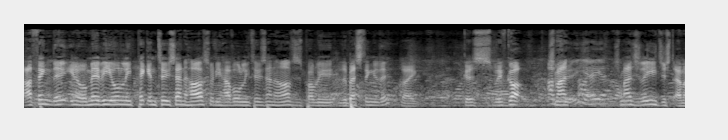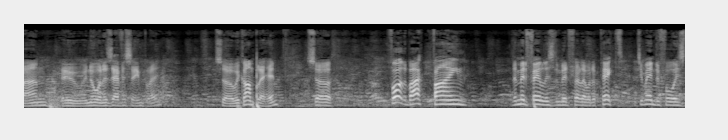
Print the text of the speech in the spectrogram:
I think that you know maybe only picking two centre halves when you have only two centre halves is probably the best thing to do. Like, because we've got Smad- Smedgley, just a man who no one has ever seen play, so we can't play him. So four at the back, fine. The midfield is the midfield I would have picked. Jermain Defoe is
